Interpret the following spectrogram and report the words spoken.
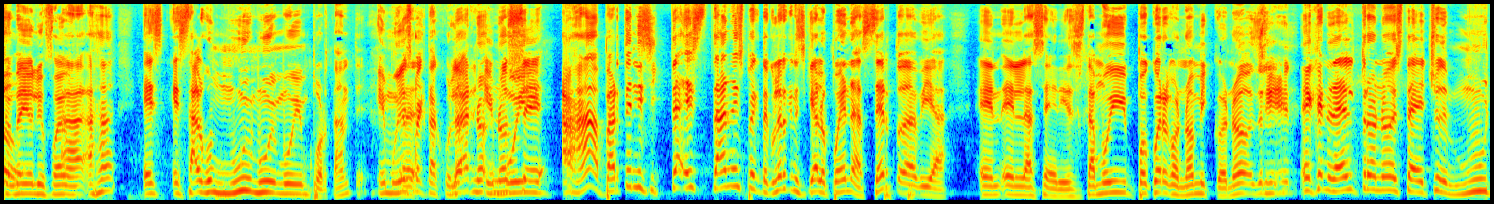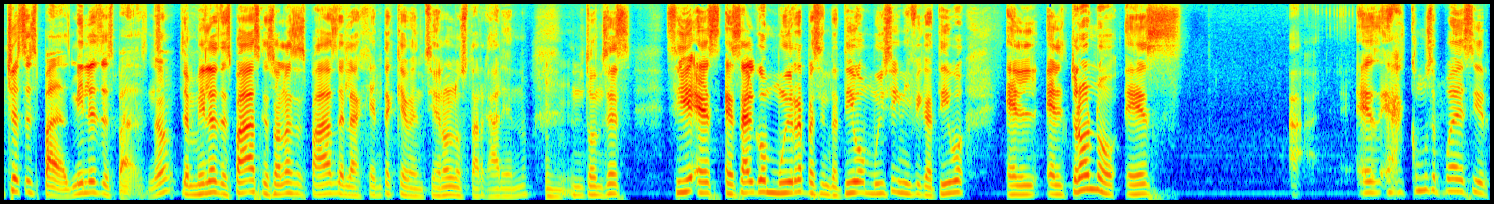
Canción de Hielo y Fuego. Ah, ajá, es, es algo muy, muy, muy importante. Y muy Eh, espectacular, no- y no muy- sé. Ajá, aparte ni siquiera es tan espectacular que ni siquiera lo pueden hacer todavía en, en las series. Está muy poco ergonómico, ¿no? O sea, Sí. En general el trono está hecho de muchas espadas, miles de espadas, ¿no? de miles de espadas, que son las espadas de la gente que vencieron los Targaryen, ¿no? Entonces, sí, es, es algo muy representativo, muy significativo. El, el trono es, es, ah, ¿cómo se puede decir?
